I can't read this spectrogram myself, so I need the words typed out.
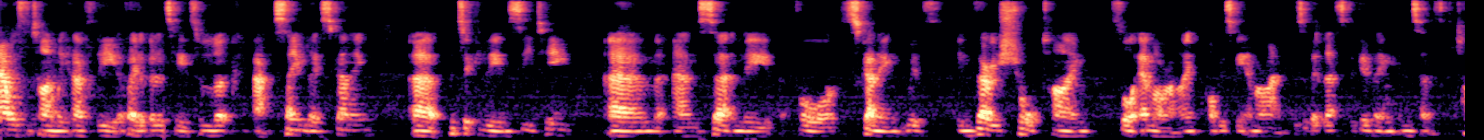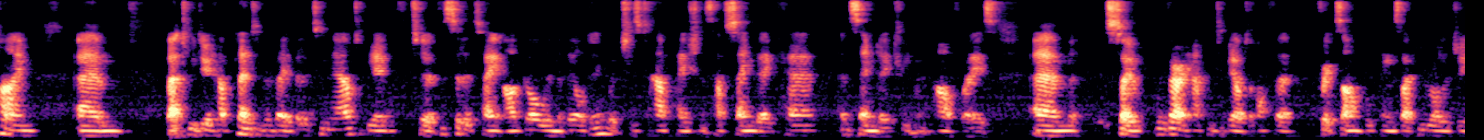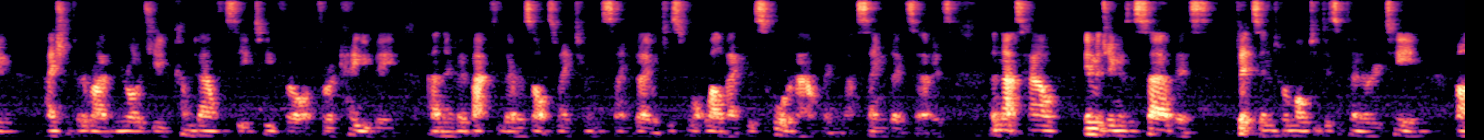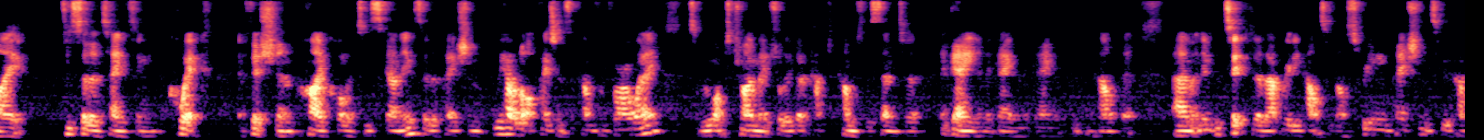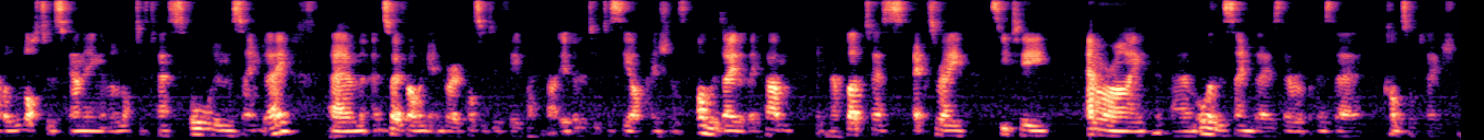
now is the time we have the availability to look at same day scanning, uh, particularly in CT, um, and certainly for scanning with in very short time for MRI. Obviously, MRI is a bit less forgiving in sense of time, um, but we do have plenty of availability now to be able to facilitate our goal in the building, which is to have patients have same day care and same day treatment pathways. Um, so we're very happy to be able to offer, for example, things like urology. Patient could arrive in urology, come down for CT for, for a KUB, and then go back for their results later in the same day, which is what Welbeck is all about, really, that same day service. And that's how imaging as a service fits into a multidisciplinary team by facilitating quick efficient, high quality scanning. So the patient, we have a lot of patients that come from far away, so we want to try and make sure they don't have to come to the centre again and again and again if we can help it. Um, and in particular, that really helps with our screening patients who have a lot of scanning and a lot of tests all in the same day. Um, and so far, we're getting very positive feedback about the ability to see our patients on the day that they come. They can have blood tests, X-ray, CT, MRI, um, all in the same day as their as their consultation.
